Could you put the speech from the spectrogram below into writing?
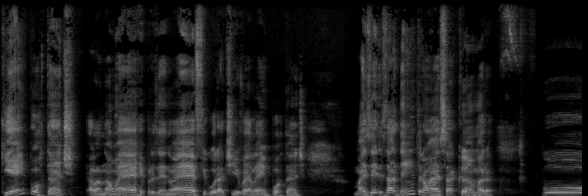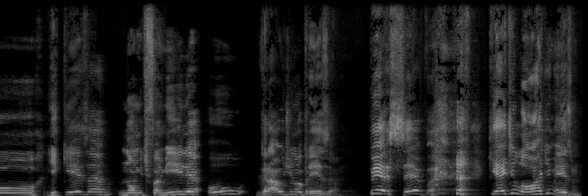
que é importante, ela não é representa, não é figurativa, ela é importante mas eles adentram essa Câmara por riqueza, nome de família ou grau de nobreza. Perceba que é de Lorde mesmo.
